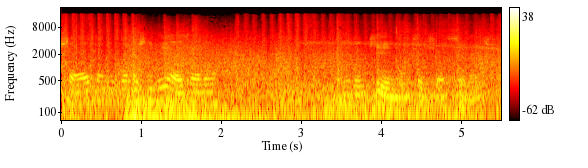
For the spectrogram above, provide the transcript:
Trzeba tam wiadomo, niby jest, ale... Jeden kill muszę się odsunąć.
